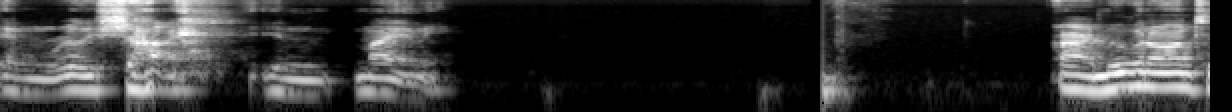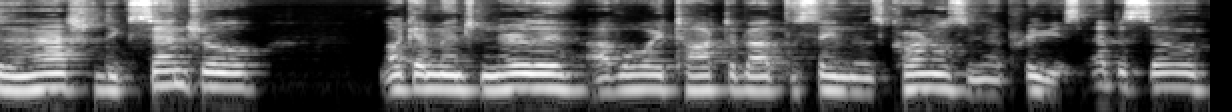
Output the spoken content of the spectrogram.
and really shine in Miami. All right, moving on to the National League Central. Like I mentioned earlier, I've already talked about the St. Louis Cardinals in a previous episode.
